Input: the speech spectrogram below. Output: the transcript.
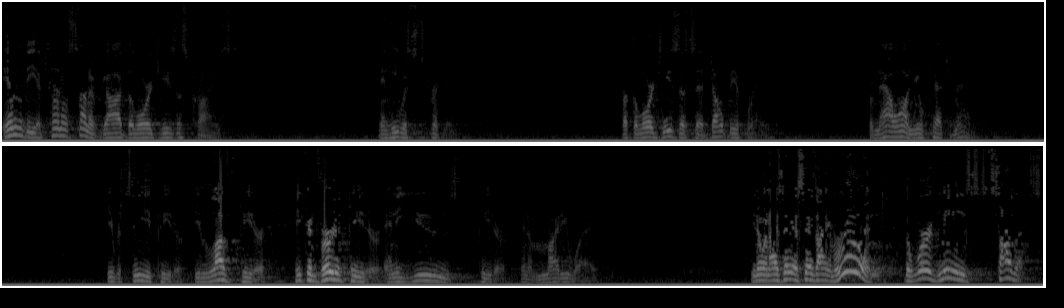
in the eternal Son of God, the Lord Jesus Christ. And he was stricken. But the Lord Jesus said, Don't be afraid. From now on, you'll catch men. He received Peter. He loved Peter. He converted Peter. And he used Peter in a mighty way. You know, when Isaiah says, I am ruined, the word means silenced.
